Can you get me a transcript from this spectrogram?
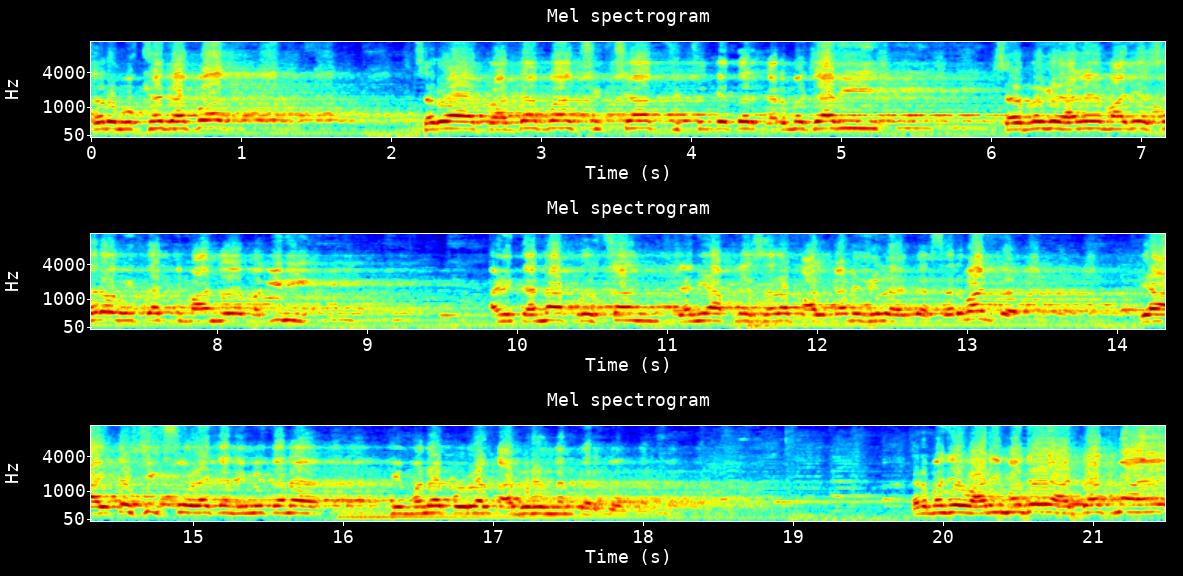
सर्व मुख्याध्यापक सर्व प्राध्यापक शिक्षक शिक्षकेतर कर्मचारी सहभागी झाले माझे सर्व विद्यार्थी बांधव भगिनी आणि त्यांना प्रोत्साहन ज्यांनी आपल्या सर्व पालकांनी दिलं त्या सर्वांचं या ऐतिहासिक सोहळ्याच्या निमित्तानं मी मनपूर्वक अभिनंदन करतो. तर म्हणजे वारीमध्ये अध्यात्म आहे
